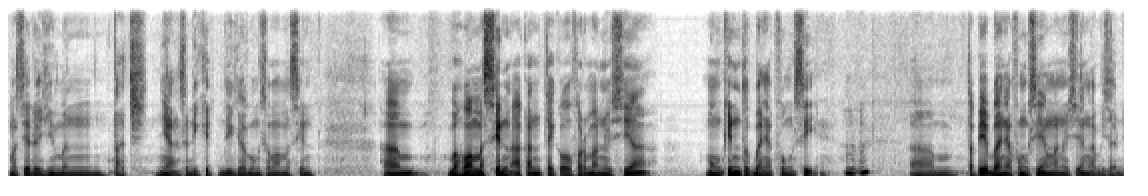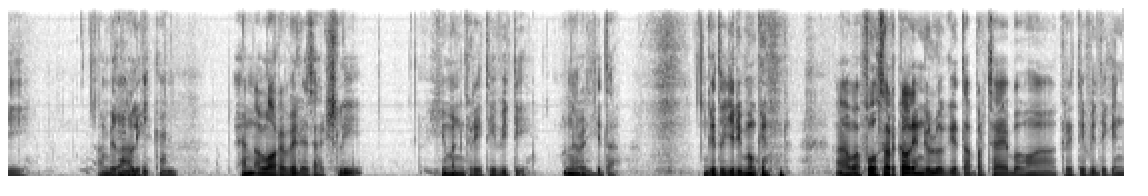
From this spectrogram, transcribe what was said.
masih ada human touchnya sedikit digabung sama mesin. Em, bahwa mesin akan take over manusia mungkin untuk banyak fungsi. Mm-mm. Em, tapi banyak fungsi yang manusia nggak bisa diambil alih. And a lot of it is actually human creativity menurut kita. Gitu jadi mungkin apa full circle yang dulu kita percaya bahwa creativity can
